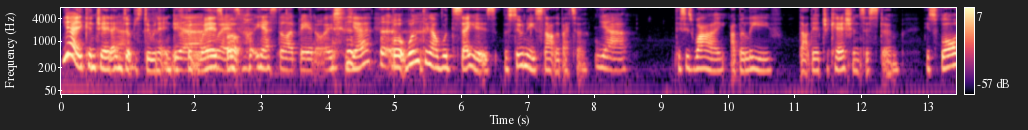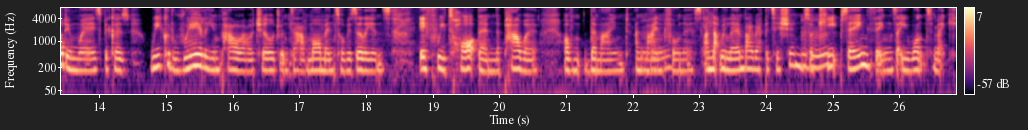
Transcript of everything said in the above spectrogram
Yeah, you can change. I ended up just doing it in different yeah, ways, but but yeah, still I'd be annoyed. yeah. But one thing I would say is the sooner you start, the better. yeah, This is why I believe that the education system is flawed in ways because we could really empower our children to have more mental resilience if we taught them the power of the mind and mm-hmm. mindfulness and that we learn by repetition. So mm-hmm. keep saying things that you want to make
